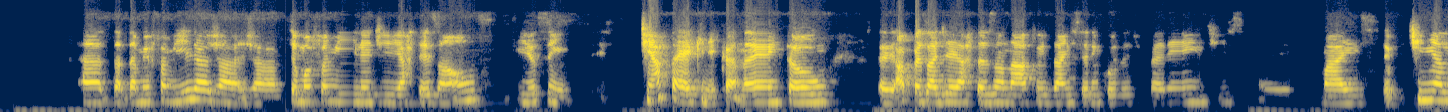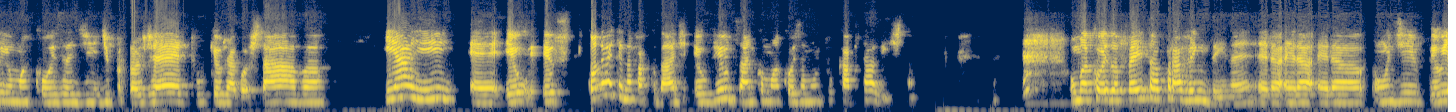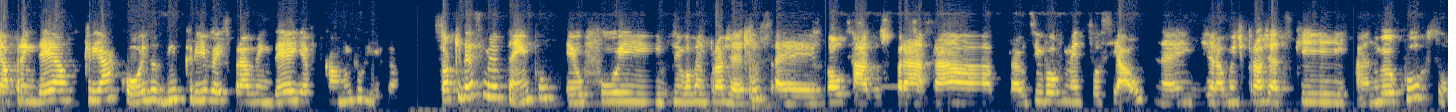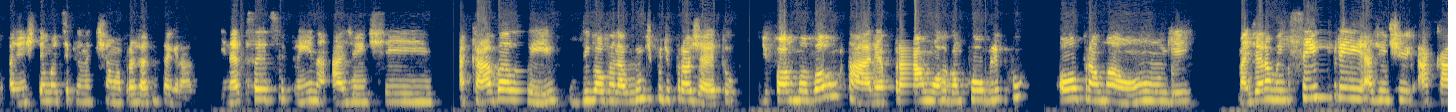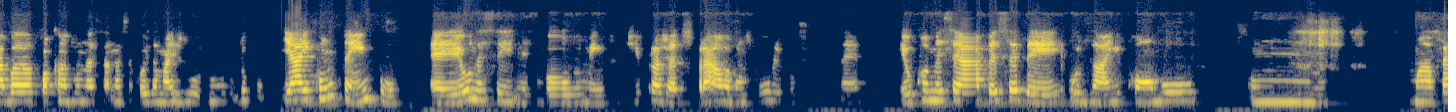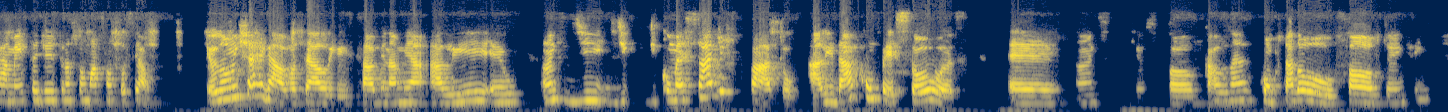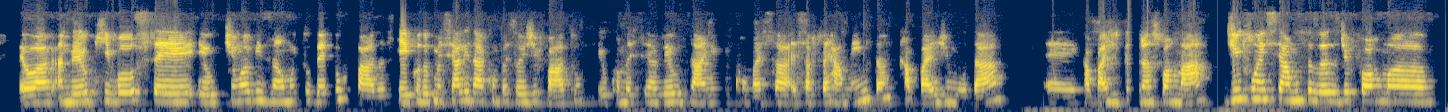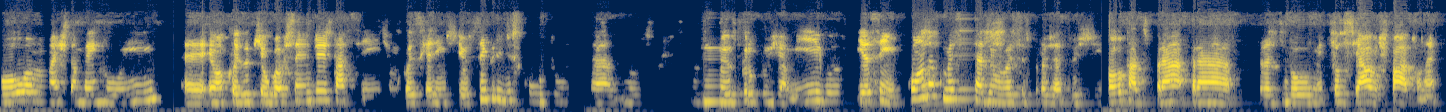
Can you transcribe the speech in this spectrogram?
a, da, da, minha família, já, já ter uma família de artesãos, e assim, tinha técnica, né? Então, é, apesar de artesanato e design serem coisas diferentes, é, mas eu tinha ali uma coisa de, de projeto que eu já gostava. E aí, é, eu, eu, quando eu entrei na faculdade, eu vi o design como uma coisa muito capitalista uma coisa feita para vender, né? Era, era, era onde eu ia aprender a criar coisas incríveis para vender e ia ficar muito rica. Só que nesse meio tempo, eu fui desenvolvendo projetos é, voltados para o desenvolvimento social, né? E, geralmente projetos que, ah, no meu curso, a gente tem uma disciplina que chama Projeto Integrado. E nessa disciplina, a gente acaba ali desenvolvendo algum tipo de projeto de forma voluntária para um órgão público ou para uma ONG, mas geralmente sempre a gente acaba focando nessa, nessa coisa mais do, do, público. E aí, com o tempo, é, eu nesse, nesse envolvimento de projetos para órgãos públicos, né, eu comecei a perceber o design como um, uma ferramenta de transformação social. Eu não enxergava até ali, sabe? Na minha ali, eu antes de, de, de começar de fato a lidar com pessoas, é, antes eu só né, computador, software, enfim. Eu meio que você, eu tinha uma visão muito deturpada. E aí, quando eu comecei a lidar com pessoas de fato, eu comecei a ver o design como essa, essa ferramenta capaz de mudar, é, capaz de transformar, de influenciar muitas vezes de forma boa, mas também ruim. É, é uma coisa que eu gosto sempre de estar ciente, é uma coisa que a gente, eu sempre discuto né, nos, nos meus grupos de amigos. E assim, quando eu comecei a desenvolver esses projetos de, voltados para desenvolvimento social, de fato, né?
